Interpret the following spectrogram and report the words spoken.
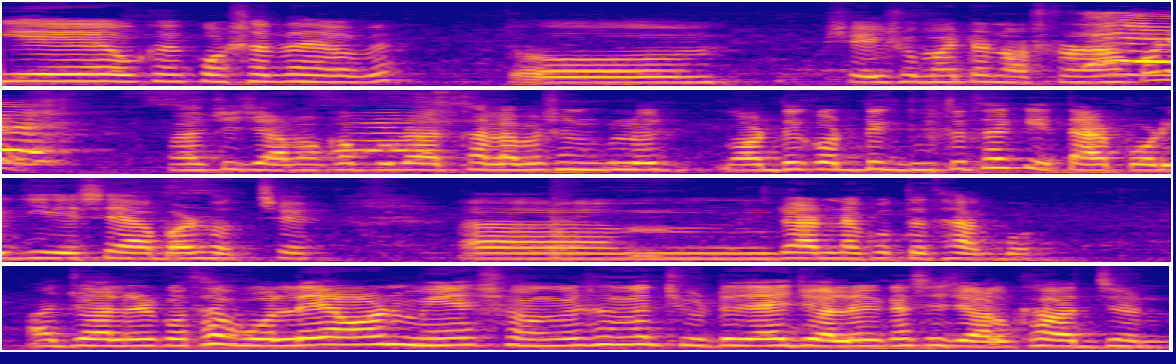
গিয়ে ওকে কষাতে হবে। তো সেই সময়টা নষ্ট না করে ভাবছি জামা কাপড় আর থালা বাসনগুলো অর্ধেক অর্ধেক ধুতে থাকি, তারপরে গিয়ে এসে আবার হচ্ছে রান্না করতে থাকব। আর জলের কথা বললেই আমার মেয়ের সঙ্গে সঙ্গে ছুটে যায় জলের কাছে জল খাওয়ার জন্য।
